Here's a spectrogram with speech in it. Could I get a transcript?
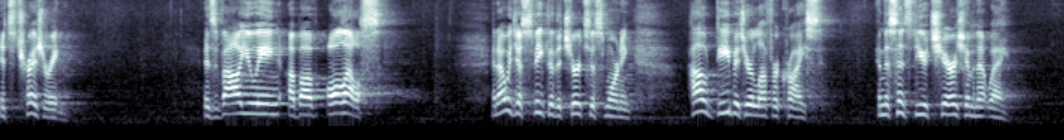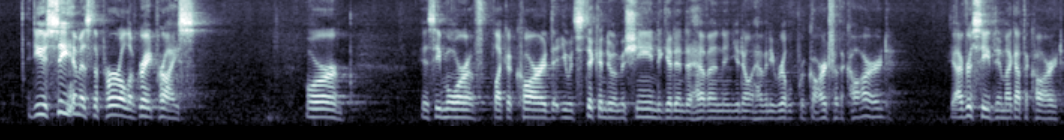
It's treasuring. It's valuing above all else. And I would just speak to the church this morning. How deep is your love for Christ? In the sense, do you cherish him in that way? Do you see him as the pearl of great price? Or is he more of like a card that you would stick into a machine to get into heaven and you don't have any real regard for the card? Yeah, I've received him, I got the card.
